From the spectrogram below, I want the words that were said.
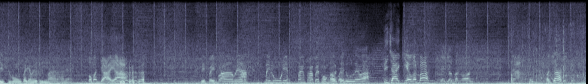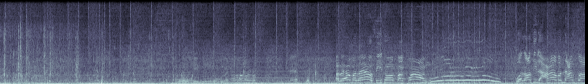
สิบชั่วโมงก็ยังไม่ขึ้นมานะฮะเนี่ย ก็มันใหญ่อะ ติดไฟฟ้าไหมอะไม่รู้ดิแม่งพาไปท้องเอาเรือไปนู่นเลยว่ะพี่ชายเกี่ยวกันป่ะจะหย่อนมาก่อนปัดจ้ามาแล้วมาแล้วสีทองปากกว้างอู้รูรูรูหัวเราะทีหลังอะมันดังกว่า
